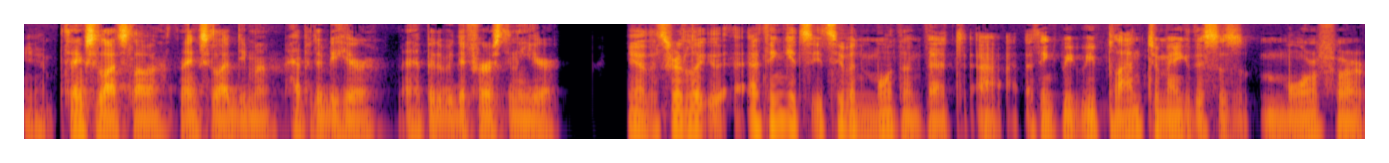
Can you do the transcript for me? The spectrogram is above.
Yeah. Thanks a lot, Slava. Thanks a lot, Dima. Happy to be here. Happy to be the first in a year. Yeah, that's great. I think it's it's even more than that. Uh, I think we, we plan to make this as more of a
